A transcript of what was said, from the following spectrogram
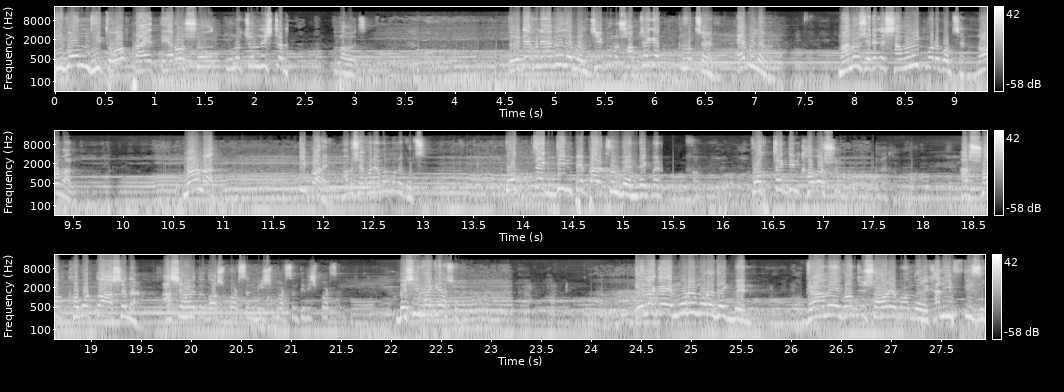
নিবন্ধিত প্রায় তেরোশো উনচল্লিশটা বলা হয়েছে। তো এটা এখন অ্যাভেলেবল যে কোনো সব জায়গায় হচ্ছে অ্যাভেলেবল মানুষ এটাকে স্বাভাবিক মনে করছেন নর্মাল নর্মাল কি পারে। মানুষ এখন এমন মনে করছে। প্রত্যেক দিন পেপার খুলবেন, দেখবেন প্রত্যেক দিন খবর শুনবেন আর সব খবর তো আসে না। আসে হয়তো দশ পার্সেন্ট বিশ পার্সেন্ট তিরিশ পার্সেন্ট বেশিরভাগই আসে না। এলাকায় মোড়ে মোড়ে দেখবেন, গ্রামে, গঞ্জে, শহরে, বন্দরে, খালি ইফটিজিং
